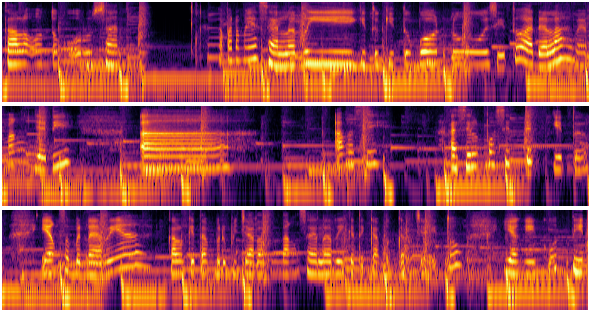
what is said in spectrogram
kalau untuk urusan apa namanya salary gitu-gitu bonus itu adalah memang jadi uh, apa sih? Hasil positif gitu. Yang sebenarnya kalau kita berbicara tentang salary ketika bekerja itu yang ngikutin.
